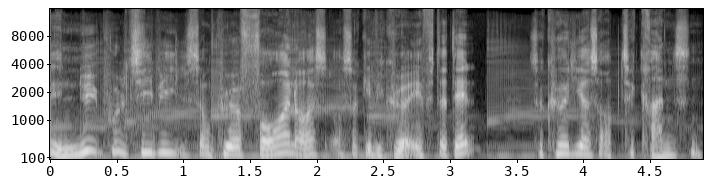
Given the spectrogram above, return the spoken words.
en ny politibil, som kører foran os, og så kan vi køre efter den. Så kører de os op til grænsen.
